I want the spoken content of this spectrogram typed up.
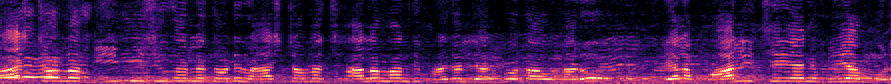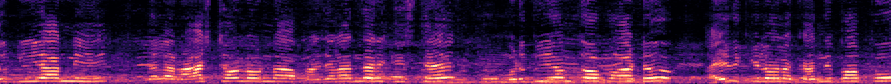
రాష్ట్రంలో బీపీ షుగర్లతోటి రాష్ట్రంలో చాలా మంది ప్రజలు చనిపోతూ ఉన్నారు. ఇలా పాలిచ్చేయని బియ్యం ముడి బియ్యాన్ని ఇలా రాష్ట్రంలో ఉన్న ప్రజలందరికీ ఇస్తే ముడి బియ్యంతో పాటు ఐదు కిలోల కందిపప్పు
